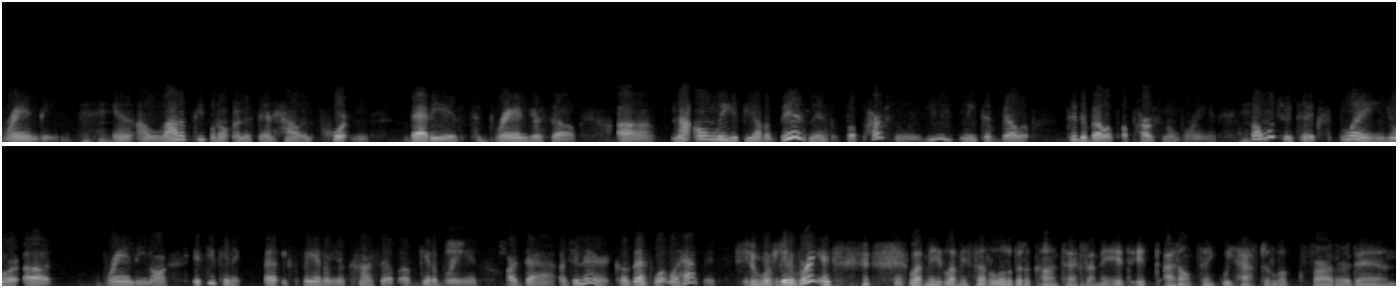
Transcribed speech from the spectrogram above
branding. Mm-hmm. And a lot of people don't understand how important that is to brand yourself. Uh, not only if you have a business, but personally, you need, need to develop to develop a personal brand. Mm-hmm. So I want you to explain your uh, branding, or if you can uh, expand on your concept of get a brand or die a generic, because that's what will happen. Sure, get sure. a brand. let me let me set a little bit of context. I mean, it it. I don't think we have to look farther than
